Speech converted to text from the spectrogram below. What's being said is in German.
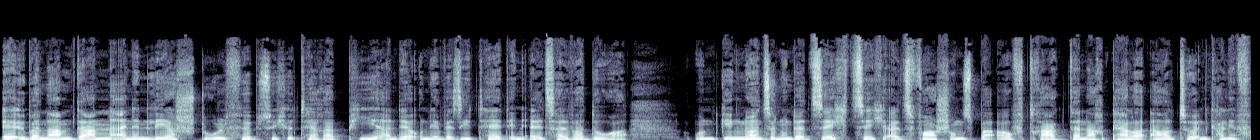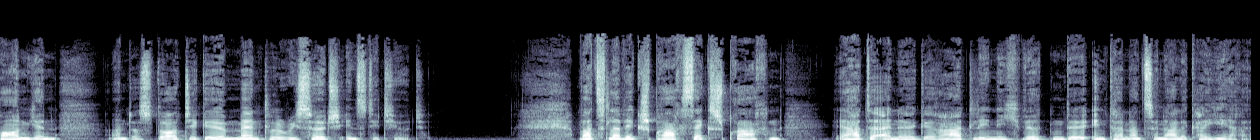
Er übernahm dann einen Lehrstuhl für Psychotherapie an der Universität in El Salvador und ging 1960 als Forschungsbeauftragter nach Palo Alto in Kalifornien an das dortige Mental Research Institute. Watzlawick sprach sechs Sprachen. Er hatte eine geradlinig wirkende internationale Karriere.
